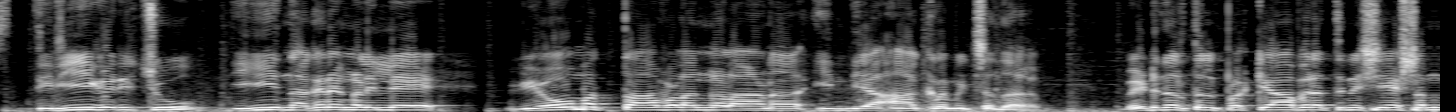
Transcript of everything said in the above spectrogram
സ്ഥിരീകരിച്ചു. ഈ നഗരങ്ങളിലെ വ്യോമത്താവളങ്ങളാണ് ഇന്ത്യ ആക്രമിച്ചത്. വെടിനിർത്തൽ പ്രഖ്യാപനത്തിന് ശേഷം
